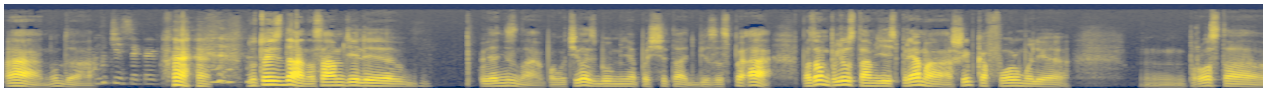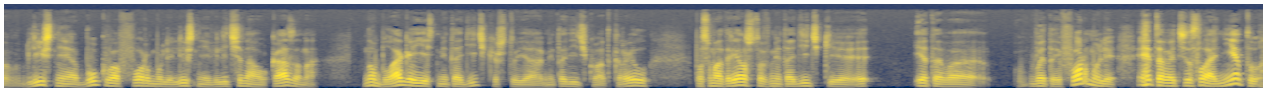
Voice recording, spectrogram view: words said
А, ну да. как Ну, то есть, да, на самом деле, я не знаю, получилось бы у меня посчитать без СП. А, потом плюс там есть прямо ошибка в формуле Просто лишняя буква в формуле, лишняя величина указана. Но благо есть методичка, что я методичку открыл, посмотрел, что в методичке э, этого в этой формуле этого числа нету,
